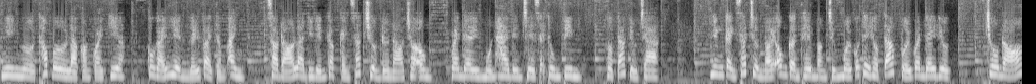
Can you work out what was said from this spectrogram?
nghi ngờ Topper là con quái kia. Cô gái liền lấy vài tấm ảnh, sau đó là đi đến gặp cảnh sát trưởng đưa nó cho ông. Wendy muốn hai bên chia sẻ thông tin, hợp tác điều tra. Nhưng cảnh sát trưởng nói ông cần thêm bằng chứng mới có thể hợp tác với Wendy được châu đó,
